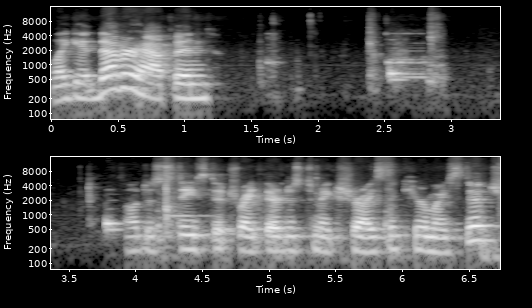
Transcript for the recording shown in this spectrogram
like it never happened. I'll just stay stitch right there just to make sure I secure my stitch.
